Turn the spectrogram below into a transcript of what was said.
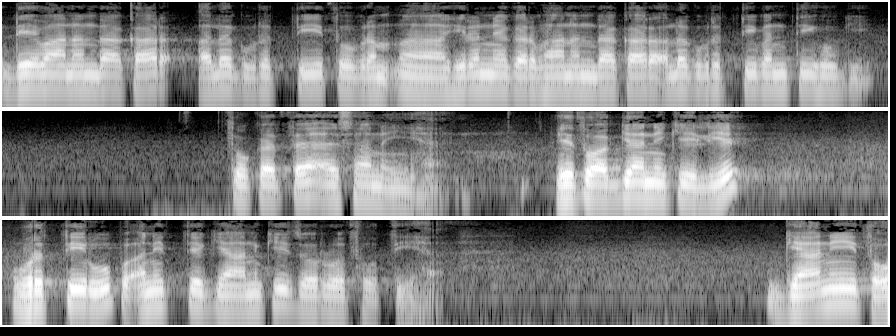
देवानंदाकार अलग वृत्ति तो हिरण्य गर्भानंदाकार अलग वृत्ति बनती होगी। तो कहते हैं, ऐसा नहीं है। ये तो अज्ञानी के लिए वृत्ति रूप अनित्य ज्ञान की ज़रूरत होती है। ज्ञानी तो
